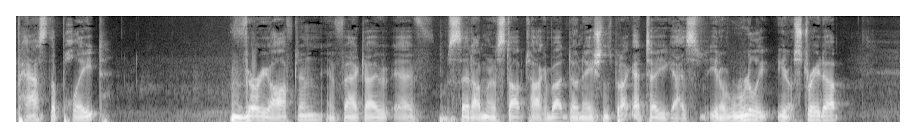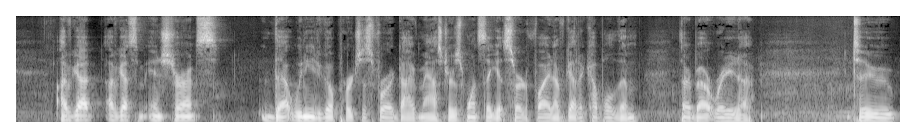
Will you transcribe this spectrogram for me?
pass the plate very often. In fact, I, have said I'm going to stop talking about donations, but I got to tell you guys, you know, really, you know, straight up, I've got I've got some insurance that we need to go purchase for our dive masters once they get certified. I've got a couple of them that are about ready to to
